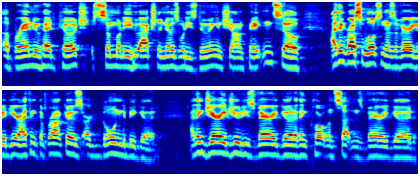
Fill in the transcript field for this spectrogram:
a brand new head coach, somebody who actually knows what he's doing, and Sean Payton. So I think Russell Wilson has a very good year. I think the Broncos are going to be good. I think Jerry Jeudy's very good. I think Courtland Sutton's very good.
